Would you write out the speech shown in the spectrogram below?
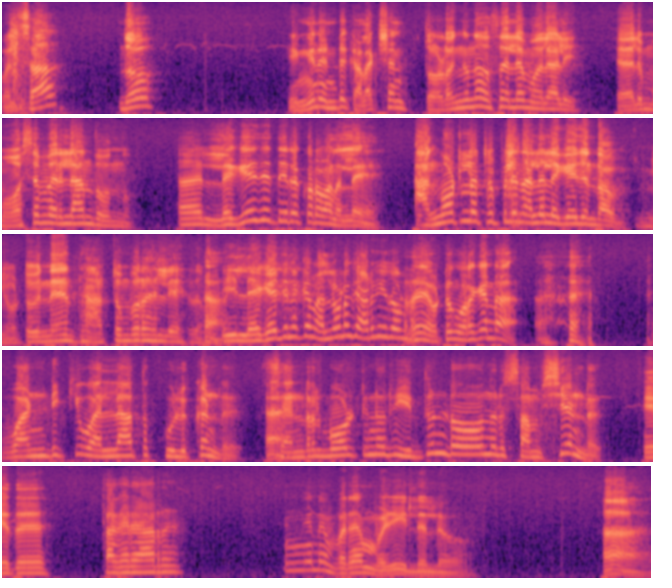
വത്സ? എന്തോ? എങ്ങനെയുണ്ട് കളക്ഷൻ? തുടങ്ങുന്ന ദിവസമല്ലേ മുതലാളി. ഏതായാലും മോശം വരില്ലാന്ന് തോന്നുന്നു. ലഗേജ് തീരെ കുറവാണല്ലേ? അങ്ങോട്ടുള്ള ട്രിപ്പിൽ നല്ല ലഗേജ് ഉണ്ടാവും. ഇങ്ങോട്ട് പിന്നെ നാട്ടുംപുറല്ലേ. ഈ ലഗേജിനൊക്കെ നല്ലോണം ചാർജ് ചെയ്തോണ്ട്. അതെ ഒട്ടും കുറയ്ക്കണ്ട. വണ്ടിക്ക് വല്ലാത്ത കുലുക്കുണ്ട്. സെൻട്രൽ ബോൾട്ടിന് ഒരു ഇതുണ്ടോന്നൊരു സംശയമുണ്ട്. ഏത്? തകരാറ്. ഇങ്ങനെ വരാൻ വഴിയില്ലല്ലോ. ആ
